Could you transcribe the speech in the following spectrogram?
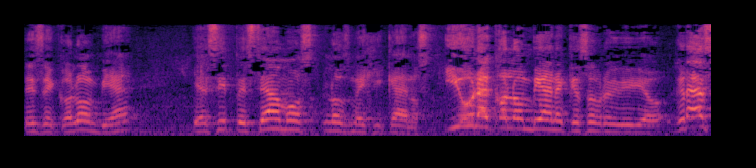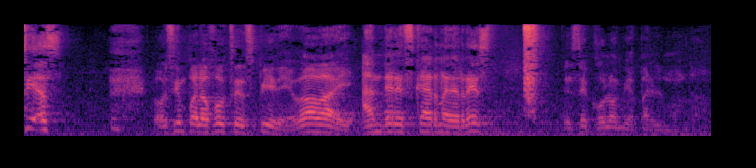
desde Colombia. Y así pisteamos los mexicanos. Y una colombiana que sobrevivió. Gracias. Como siempre la Fox despide. Bye bye. Andrés Carne de Res desde Colombia para el mundo.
